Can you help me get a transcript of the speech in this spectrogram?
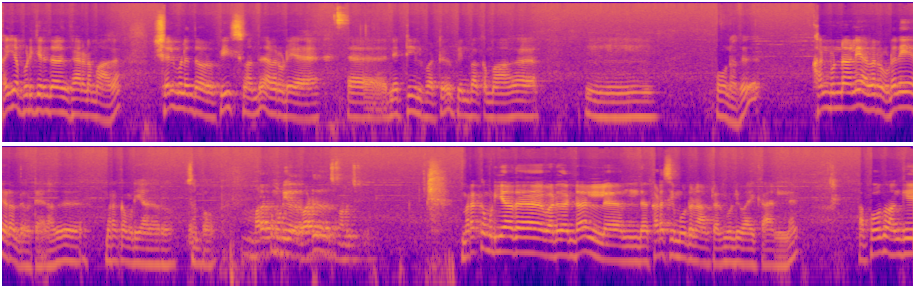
கையை பிடிச்சிருந்ததன் காரணமாக ஷெல் விழுந்த ஒரு பீஸ் வந்து அவருடைய நெற்றியில் பட்டு பின்பக்கமாக போனது. கண் முன்னாலே அவர் உடனே இறந்து விட்டார். அது மறக்க முடியாத ஒரு சம்பவம். மறக்க முடியாத சொன்னாலும் மறக்க முடியாத வடு என்றால் இந்த கடைசி மூன்று நாட்கள் முள்ளிவாய்க்காலில் அப்போது அங்கே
